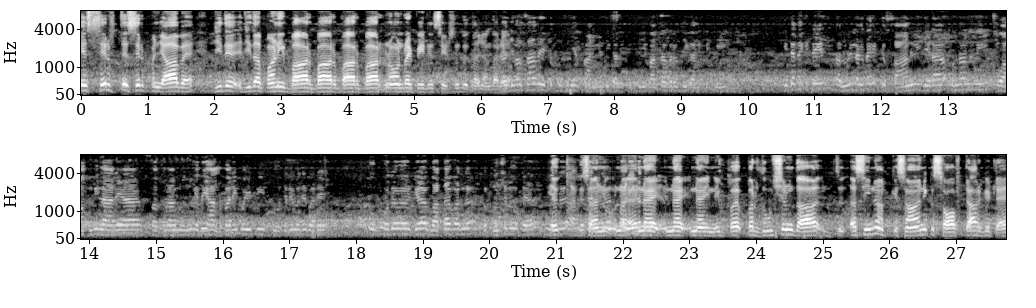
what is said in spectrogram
ਇਹ ਸਿਰਫ ਤੇ ਸਿਰਫ ਪੰਜਾਬ ਹੈ, ਜਿਹਦੇ, ਜਿਹਦਾ ਪਾਣੀ ਬਾਰ-ਬਾਰ ਬਾਰ-ਬਾਰ ਨਾਨ ਰਾਈਪੇਰੀਅਨ ਸਟੇਟਸ ਨੂੰ ਦਿੱਤਾ ਜਾਂਦਾ ਰਿਹਾ। ਰਾਜਵਲ ਸਾਹਿਬ, ਇੱਕ ਤੁਸੀਂ ਇਹ ਦੀ ਗੱਲ ਕੀਤੀ ਵਾਤਾਵਰਣ ਦੀ ਗੱਲ ਕੀਤੀ ਕਿਤੇ ਨਾ ਕਿਤੇ ਤੁਹਾਨੂੰ ਨਹੀਂ ਲੱਗਦਾ ਕਿ ਕਿਸਾਨ ਵੀ ਜਿਹੜਾ ਉਹਨਾਂ ਨੂੰ ਵੀ ਅੱਗ ਵੀ ਲਾ ਰਿਹਾ ਫਸਲਾਂ ਨੂੰ ਇਹਦੇ ਹੱਲ ਬਾਰੇ ਕੋਈ ਵੀ ਸੋਚ ਰਹੇ ਉਹਦੇ ਬਾਰੇ? ਉਹ ਉਹਦਾ ਜਿਹੜਾ ਪ੍ਰਦੂਸ਼ਣ ਹੋ ਸਾਨੂੰ ਨਹੀਂ। ਨਹੀਂ ਪ੍ਰਦੂਸ਼ਣ ਦਾ ਅਸੀਂ ਨਾ ਕਿਸਾਨ ਇੱਕ ਸੌਫਟ ਟਾਰਗੇਟ ਹੈ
